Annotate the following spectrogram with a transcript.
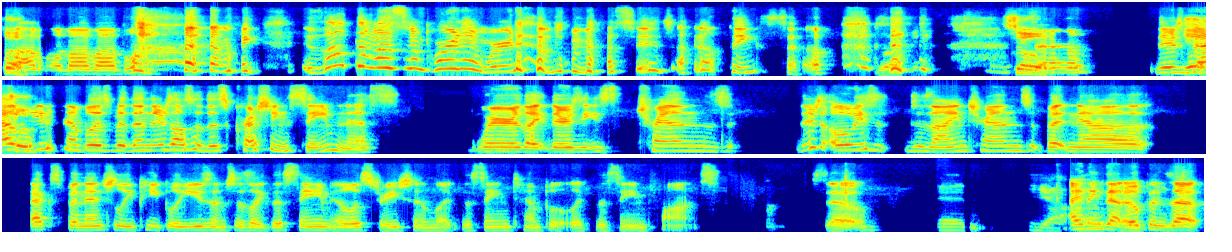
blah, blah, blah, blah, blah. I'm like, is that the most important word of the message? I don't think so. Right. so So there's Yeah, bad so- templates, but then there's also this crushing sameness where like there's these trends. There's always design trends, but now exponentially people use them. So it's like the same illustration, like the same template, like the same fonts. So and yeah I think that opens up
